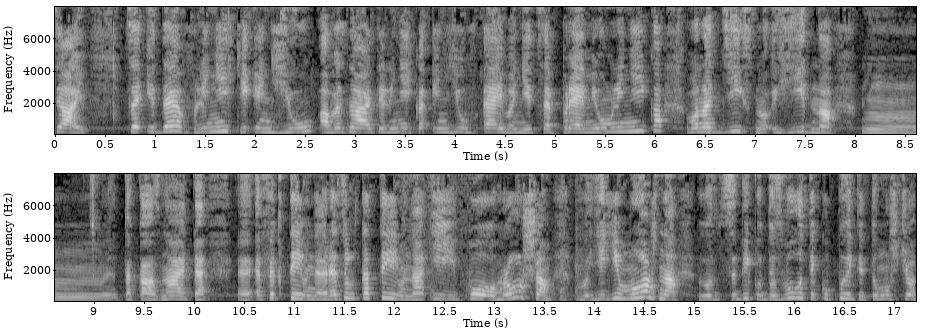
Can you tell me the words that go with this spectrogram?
сяй. Це іде в лінійки NU, а ви знаєте, лінійка NU в Avon це преміум лінійка. Вона дійсно гідна, така, знаєте, е, ефективна, результативна і по грошам її можна е, собі дозволити купити, тому що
